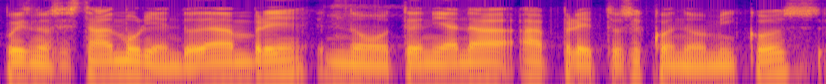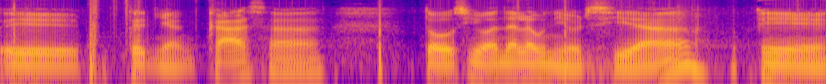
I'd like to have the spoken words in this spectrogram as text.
pues no se estaban muriendo de hambre, no tenían apretos económicos, eh, tenían casa, todos iban a la universidad eh,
